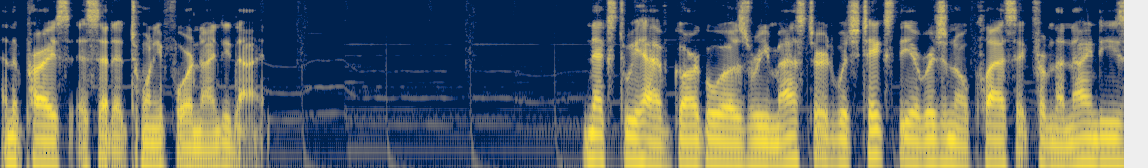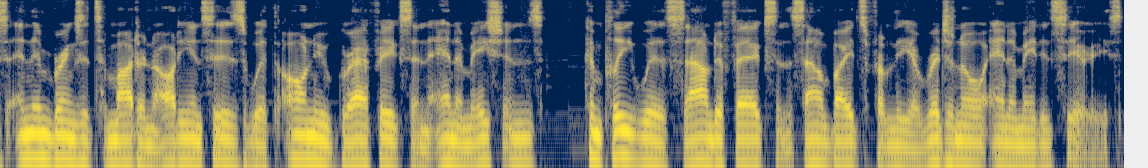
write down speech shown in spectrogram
and the price is set at $24.99. Next, we have Gargoyles Remastered, which takes the original classic from the 90s and then brings it to modern audiences with all new graphics and animations, complete with sound effects and sound bites from the original animated series.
